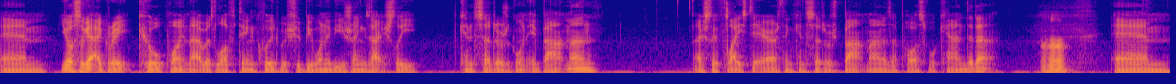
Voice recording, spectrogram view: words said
Um, you also get a great cool point that I would love to include, which would be one of these rings actually considers going to Batman. Actually flies to Earth and considers Batman as a possible candidate. Uh huh. Um,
